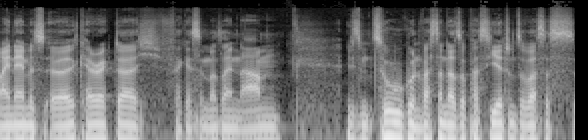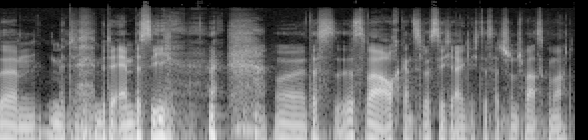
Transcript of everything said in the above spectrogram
My Name is Earl Character, ich vergesse immer seinen Namen, in diesem Zug und was dann da so passiert und sowas, das ähm, mit, mit der Embassy, das, das war auch ganz lustig eigentlich, das hat schon Spaß gemacht.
